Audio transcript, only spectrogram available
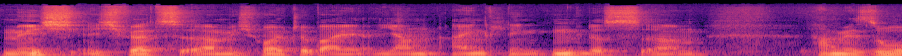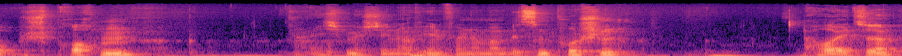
mich. Ich werde äh, mich heute bei Jan einklinken. Das ähm, haben wir so besprochen. Ich möchte ihn auf jeden Fall noch mal ein bisschen pushen heute.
